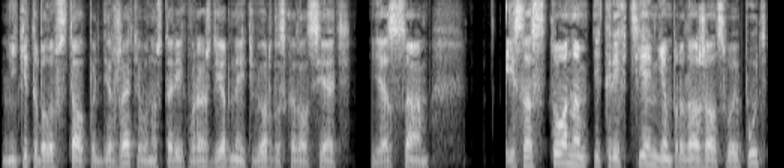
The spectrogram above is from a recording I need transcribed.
Никита было встал поддержать его, но старик враждебно и твердо сказал «Сядь, я сам», и со стоном и кряхтеньем продолжал свой путь.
